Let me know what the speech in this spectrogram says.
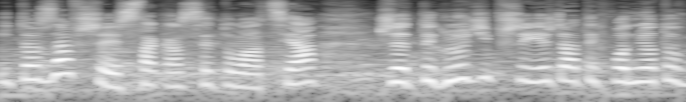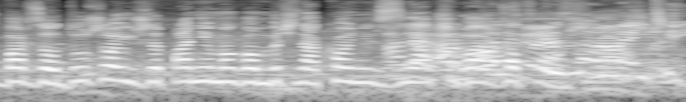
I to zawsze jest taka sytuacja, że tych ludzi przyjeżdża, tych podmiotów bardzo dużo i że panie mogą być na koniec dnia czy bardzo Ale w tym późno. momencie i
